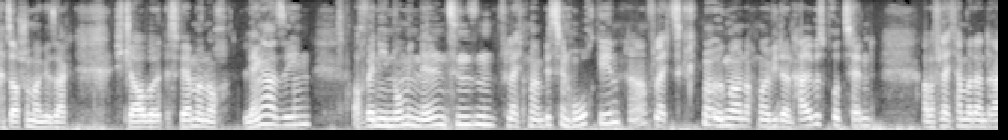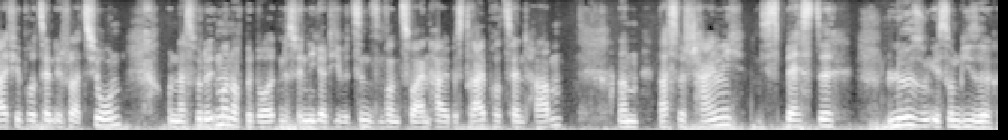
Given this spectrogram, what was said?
Habe es auch schon mal gesagt, ich glaube, das werden wir noch länger sehen. Auch wenn die nominellen Zinsen vielleicht mal ein bisschen hochgehen. Ja, vielleicht kriegt man irgendwann noch mal wieder ein halbes Prozent, aber vielleicht haben wir dann drei, vier Prozent Inflation. Und das würde immer noch bedeuten, dass wir negative Zinsen von zweieinhalb bis drei Prozent haben. Ähm, was wahrscheinlich die beste Lösung ist, um diese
